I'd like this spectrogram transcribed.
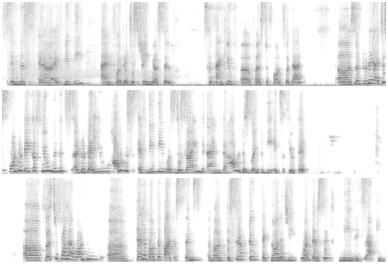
us in this uh, FDP and for registering yourself. So thank you, uh, first of all, for that. Uh, so today I just want to take a few minutes uh, to tell you how this FDP was designed and how it is going to be executed. Uh, first of all, I want to uh, tell about the participants about disruptive technology. What does it mean exactly?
